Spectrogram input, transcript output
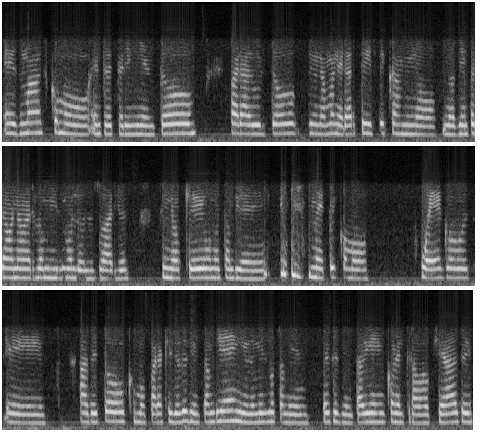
es más como entretenimiento para adultos de una manera artística. No, no siempre van a ver lo mismo los usuarios, sino que uno también mete como juegos, eh, hace todo como para que ellos se sientan bien y uno mismo también pues, se sienta bien con el trabajo que hace.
